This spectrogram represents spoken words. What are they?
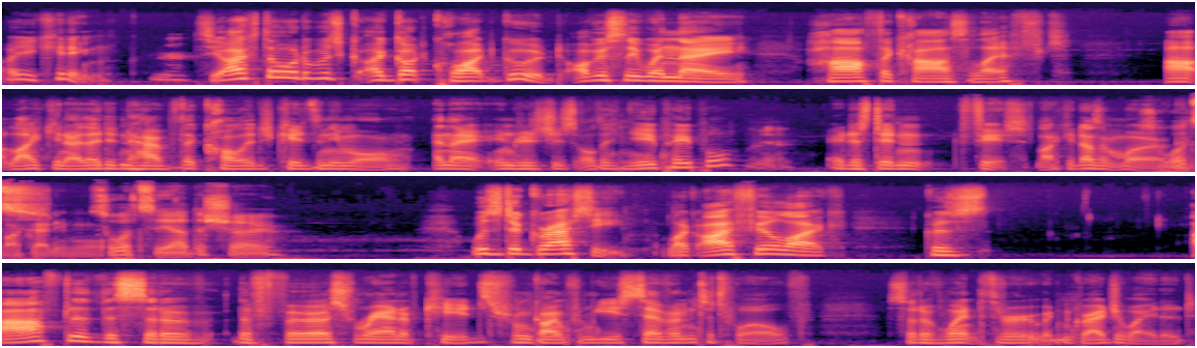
Are you kidding? Yeah. See, I thought it was I got quite good. Obviously, when they half the cast left, uh, like you know they didn't have the college kids anymore, and they introduced all these new people. Yeah. It just didn't fit. Like it doesn't work So like that anymore. so what's the other show? was Degrassi. Like I feel like because after the sort of the first round of kids from going from year seven to twelve, sort of went through and graduated.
